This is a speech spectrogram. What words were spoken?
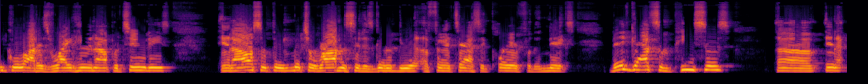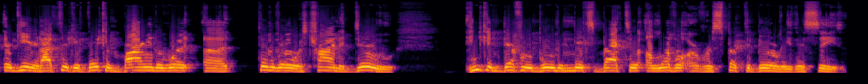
equal out his right hand opportunities. And I also think Mitchell Robinson is going to be a, a fantastic player for the Knicks. They've got some pieces. Uh, and again, I think if they can buy into what uh, Thibodeau was trying to do, he can definitely bring the Knicks back to a level of respectability this season.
